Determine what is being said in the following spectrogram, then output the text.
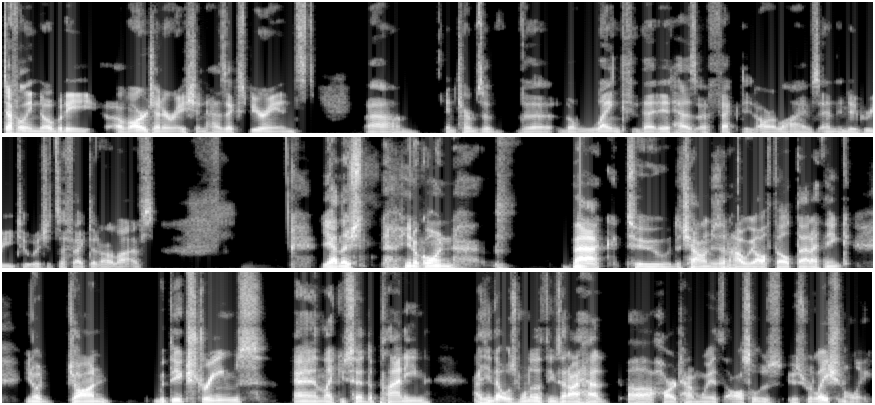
definitely nobody of our generation has experienced um in terms of the the length that it has affected our lives and the degree to which it's affected our lives Yeah, and there's you know going back to the challenges and how we all felt that. I think you know John with the extremes and like you said the planning. I think that was one of the things that I had a hard time with. Also, is is relationally,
